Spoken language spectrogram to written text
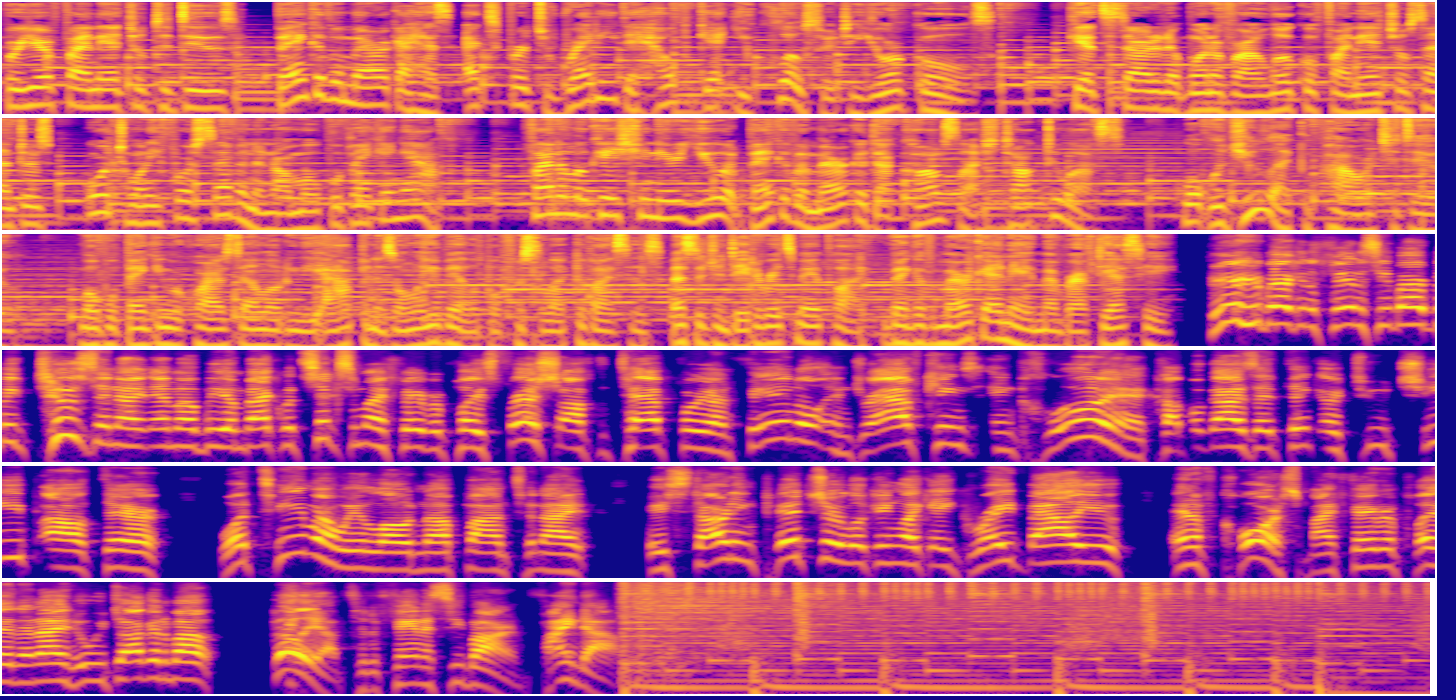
For your financial to-dos, Bank of America has experts ready to help get you closer to your goals. Get started at one of our local financial centers or 24-7 in our mobile banking app. Find a location near you at bankofamerica.com slash talk to us. What would you like the power to do? Mobile banking requires downloading the app and is only available for select devices. Message and data rates may apply. Bank of America and a member FDIC. We're here back at the Fantasy Bar, big Tuesday night MLB. I'm back with six of my favorite plays fresh off the tap for you on FanDuel and DraftKings, including a couple guys I think are too cheap out there. What team are we loading up on tonight? A starting pitcher looking like a great value. And of course, my favorite play of the night. Who we talking about? Belly up to the Fantasy Bar. Find out.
